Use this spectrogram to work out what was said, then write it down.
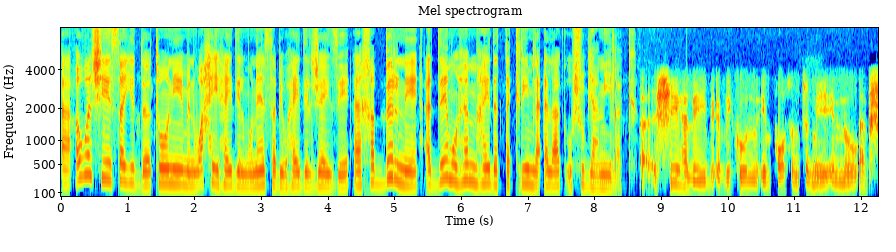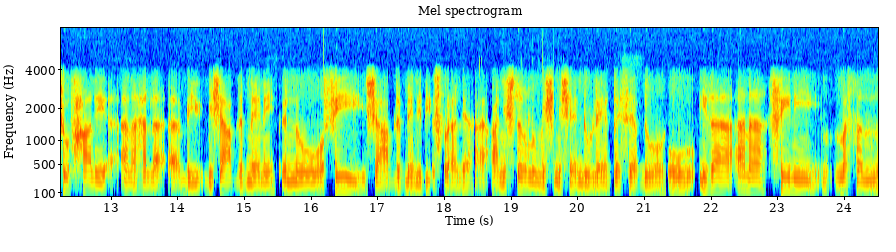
آه، أول شيء سيد توني من وحي هيدي المناسبة وهيدي الجائزة آه، خبرني قد إيه مهم هيدا التكريم لك وشو بيعني لك؟ آه، الشيء اللي بيكون important to me إنه بشوف حالي أنا هلأ بشعب لبناني إنه في شعب لبناني بأستراليا عم يشتغلوا مش مشان الاولاد تيساعدوه وإذا أنا فيني مثلا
